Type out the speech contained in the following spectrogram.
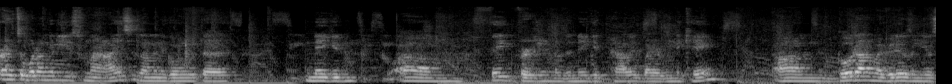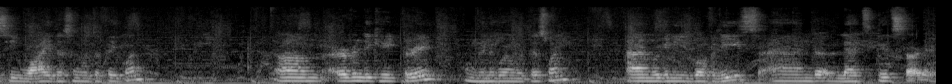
Alright, so what I'm gonna use for my eyes is I'm gonna go in with the Naked, um, fake version of the Naked palette by Urban Decay. Um, go down to my videos and you'll see why this one was the fake one. Um, Urban Decay 3, I'm gonna go in with this one. And we're gonna use both of these and let's get started.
